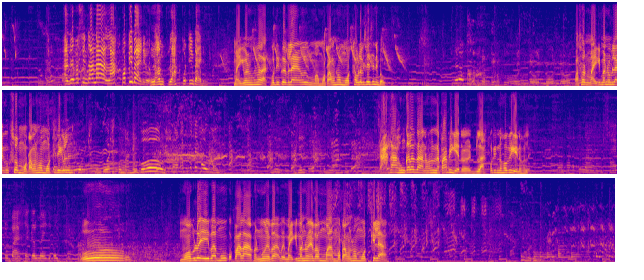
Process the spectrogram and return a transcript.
আজিৰ পৰা চিন্তা নাই লাখপতি বাইদেউ নাম লাখপতি বাইদেউ। মাইকী মানুহখনে লাখপতি কৰি পেলাই মতা মানুহৰ মদ খাবলৈ বিচাৰিছে নি বাৰু? পাছত মাইকী মানুহবিলাক চব মতা মানুহৰ মদ খাই থাকিবলৈ গৈ থাকো মানুহ গ'ল মানুহ। যা যা সোনকালে যা নহ'লে নাপাবিগে তই লাখপতি নহ'বিগে নহ'লে। চাইকেল বাইচাইকেল মাৰি যাব লাগিব। অ' মই বোলো এইবাৰ মোৰ কপাল এখন মোৰ এবাৰ মাইকী মানুহ এবাৰ মতা মানুহৰ মদ ঠিলা।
